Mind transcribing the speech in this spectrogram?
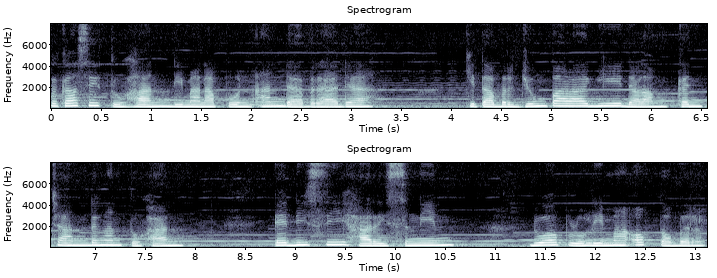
Kekasih Tuhan, di mana pun Anda berada, kita berjumpa lagi dalam Kencan dengan Tuhan, edisi hari Senin, 25 Oktober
